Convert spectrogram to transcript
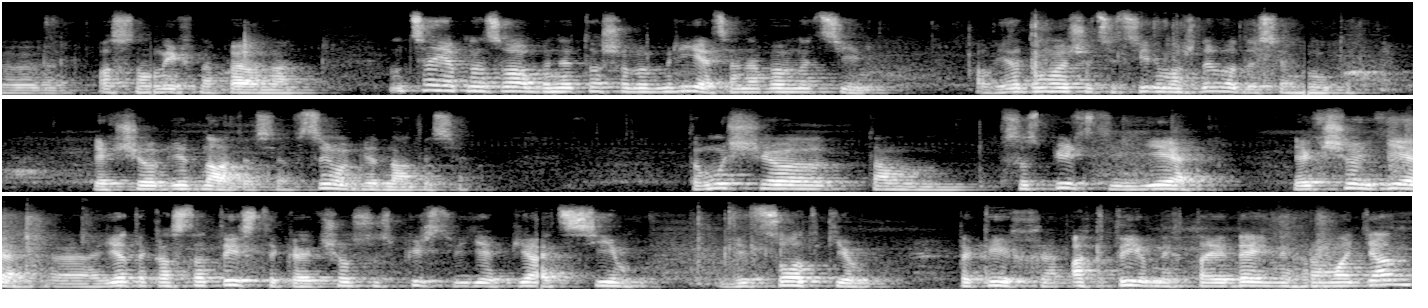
е, основних, напевно. Ну, це я б назвав би не то, щоб мрія, це, напевно, ціль. Але я думаю, що цю ціль можливо досягнути, якщо об'єднатися, цим об'єднатися. Тому що там в суспільстві є, якщо є, е, є така статистика, якщо в суспільстві є 5-7% таких активних та ідейних громадян,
